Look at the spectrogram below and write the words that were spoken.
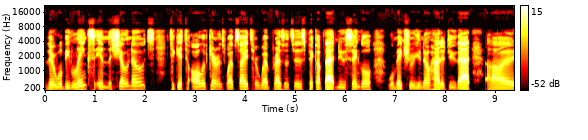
there will be links in the show notes to get to all of Karen's websites, her web presences, pick up that new single. We'll make sure you know how to do that uh,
